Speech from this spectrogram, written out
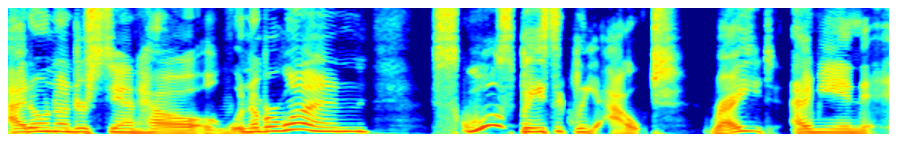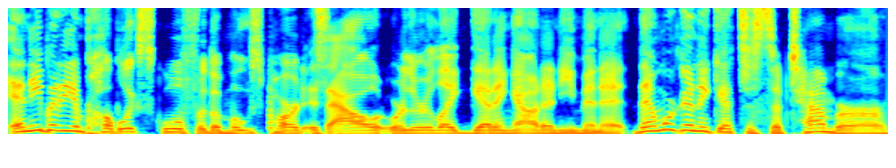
I don't understand how, number one, school's basically out, right? I mean, anybody in public school for the most part is out or they're like getting out any minute. Then we're going to get to September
